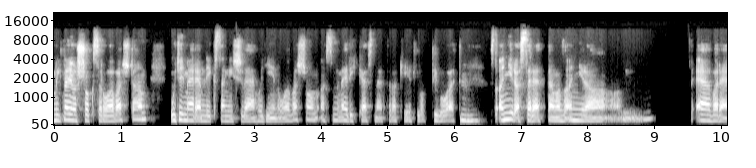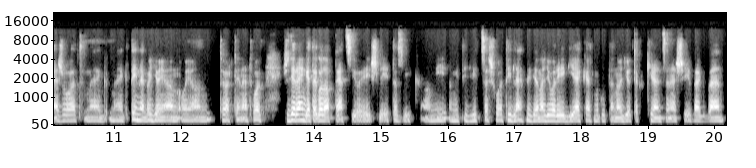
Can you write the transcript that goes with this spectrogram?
amit nagyon sokszor olvastam, úgyhogy már emlékszem is rá, hogy én olvasom, azt mondom, Erik Kessnertől a két Lotti volt. Mm. Azt annyira szerettem, az annyira elvarázsolt, meg, meg tényleg egy olyan, olyan történet volt. És ugye rengeteg adaptációja is létezik, ami, amit így vicces volt így látni, ugye nagyon régieket, meg utána, hogy jöttek a 90-es években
